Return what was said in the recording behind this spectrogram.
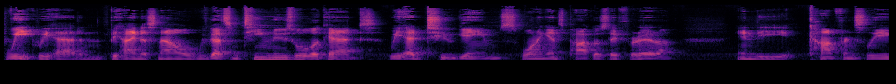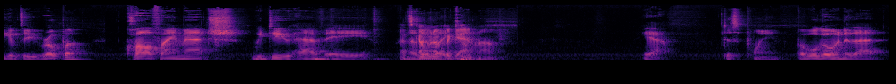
week we had, and behind us now, we've got some team news we'll look at. We had two games, one against Paços de Ferreira in the Conference League of the Europa qualifying match. We do have a That's coming up again. coming up. Yeah, disappointing, but we'll go into that.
